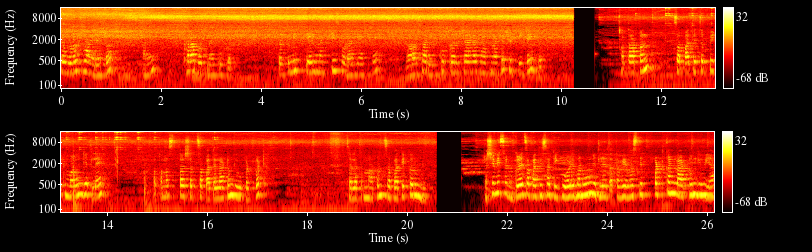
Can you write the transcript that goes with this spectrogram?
तेवढंच बाहेर आणि खराब होत नाही कुकर. तर तुम्ही तेल नक्की सोडा गॅसचं सॉरी कुकरच्या ह्या झाकणाच्या शिट्टीच्या इथं. आता आपण चपातीचं पीठ मळून घेतलंय. आता मस्त अशा चपात्या लाटून घेऊ पटपट. चला तर मग आपण चपाती करून घेऊ. असे मी सगळे चपातीसाठी गोळे बनवून घेतलेत. आता व्यवस्थित पटकन लाटून घेऊया.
